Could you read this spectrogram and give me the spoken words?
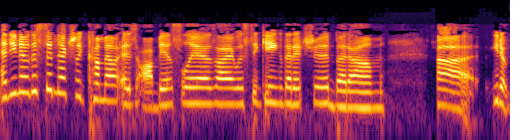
and you know, this didn't actually come out as obviously as I was thinking that it should, but, um, uh, you know,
